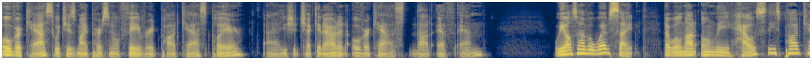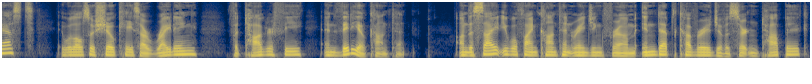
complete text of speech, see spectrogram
Overcast, which is my personal favorite podcast player. Uh, you should check it out at overcast.fm. We also have a website that will not only house these podcasts, it will also showcase our writing, photography, and video content. On the site, you will find content ranging from in depth coverage of a certain topic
